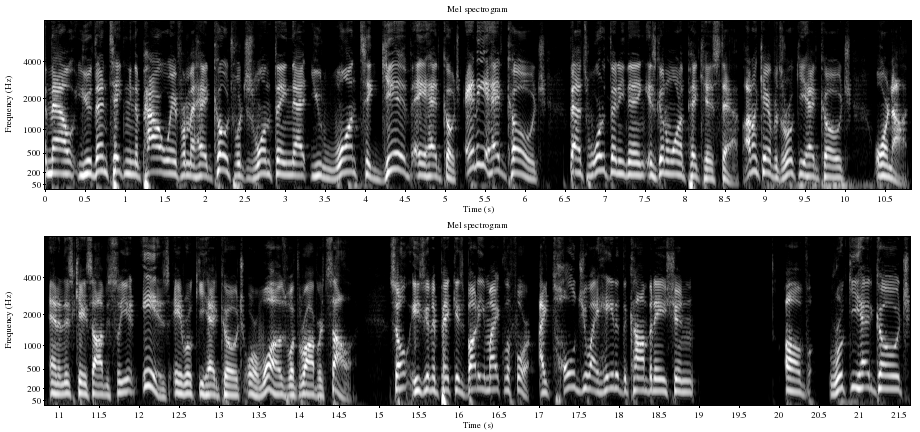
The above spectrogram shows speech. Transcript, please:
Now, you're then taking the power away from a head coach, which is one thing that you'd want to give a head coach. Any head coach that's worth anything is going to want to pick his staff. I don't care if it's rookie head coach or not. And in this case, obviously, it is a rookie head coach or was with Robert Saleh. So he's going to pick his buddy Mike LaFleur. I told you I hated the combination of rookie head coach,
